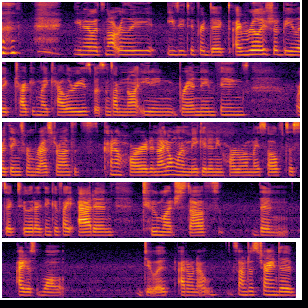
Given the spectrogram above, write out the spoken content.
you know, it's not really easy to predict. I really should be like tracking my calories, but since I'm not eating brand name things, or things from restaurants, it's kind of hard. And I don't want to make it any harder on myself to stick to it. I think if I add in too much stuff, then I just won't do it. I don't know. So I'm just trying to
